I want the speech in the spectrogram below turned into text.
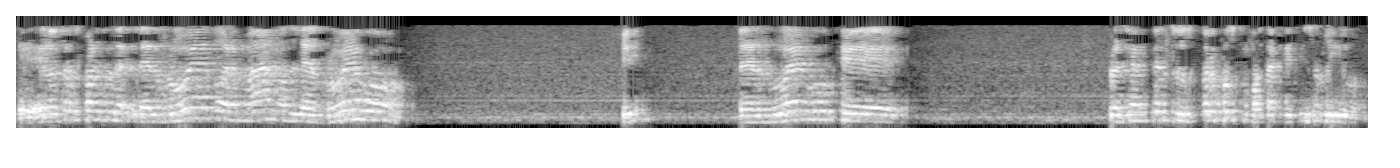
En otras partes, le- les ruego, hermanos, les ruego, ¿sí? Les ruego que presenten sus cuerpos como sacrificio vivo.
